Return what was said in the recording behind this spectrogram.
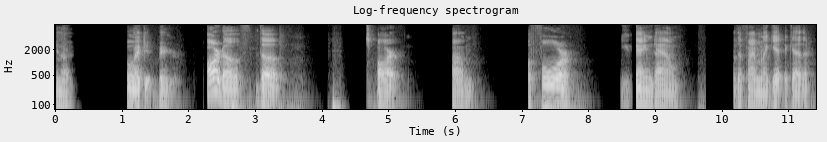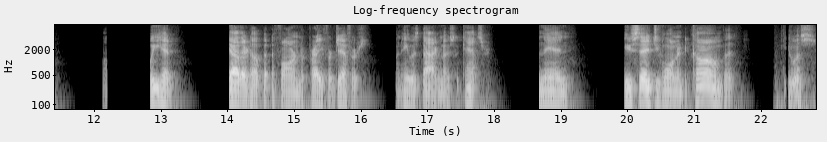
you know, Well, make it bigger. part of the spark um, before you came down for the family get together um, we had gathered up at the farm to pray for jeffers when he was diagnosed with cancer and then you said you wanted to come but you was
